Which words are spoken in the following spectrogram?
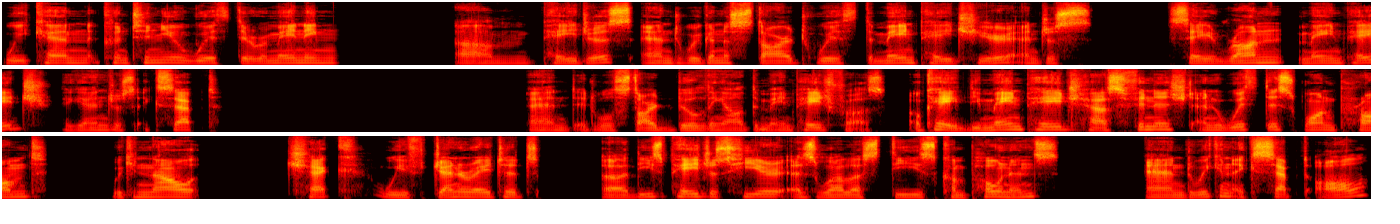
we can continue with the remaining um, pages and we're going to start with the main page here and just say run main page. Again, just accept and it will start building out the main page for us. Okay, the main page has finished and with this one prompt, we can now check we've generated uh, these pages here as well as these components and we can accept all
